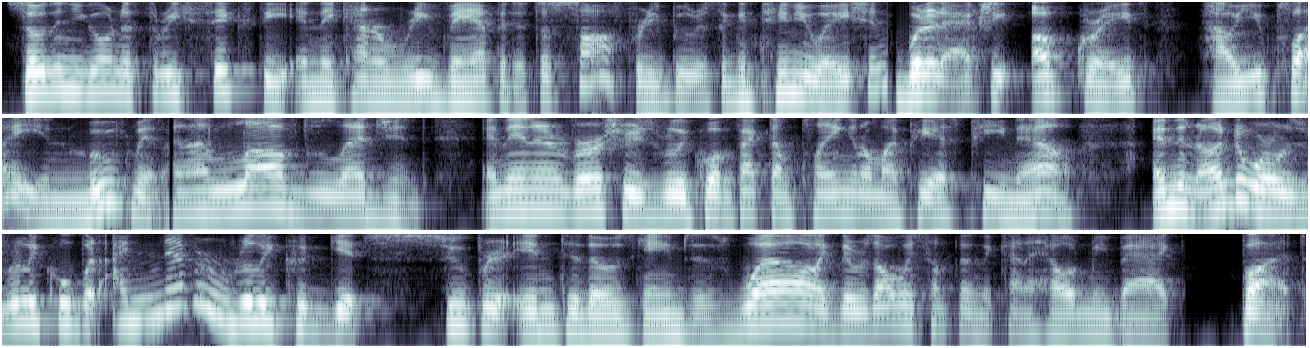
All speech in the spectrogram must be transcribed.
So then you go into 360 and they kind of revamp it. It's a soft reboot. It's a continuation, but it actually upgrades how you play and movement. And I loved Legend. And then Anniversary is really cool. In fact, I'm playing it on my PSP now. And then Underworld was really cool, but I never really could get super into those games as well. Like there was always something that kind of held me back. But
